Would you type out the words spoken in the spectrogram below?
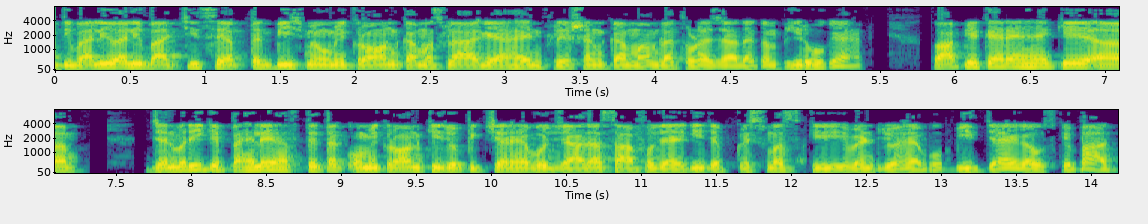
दिवाली वाली बातचीत से अब तक बीच में ओमिक्रॉन का मसला आ गया है इन्फ्लेशन का मामला थोड़ा ज़्यादा गंभीर हो गया है। तो आप ये कह रहे हैं कि जनवरी के पहले हफ़्ते तक ओमिक्रॉन की जो पिक्चर है वो ज़्यादा साफ़ हो जाएगी जब क्रिसमस की इवेंट जो है वो बीत जाएगा उसके बाद।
